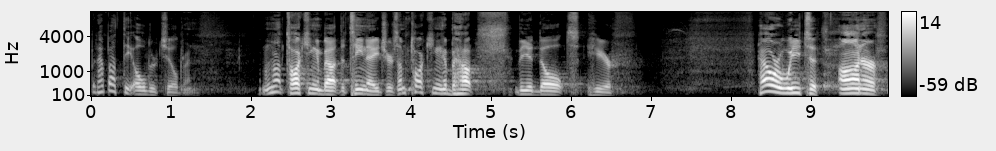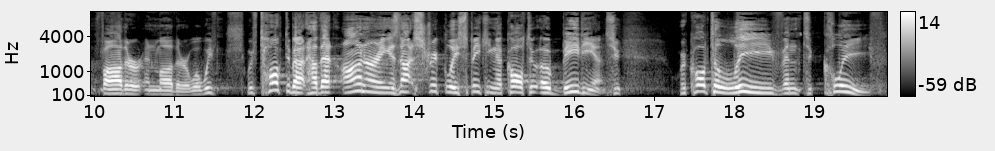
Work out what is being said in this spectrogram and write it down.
But how about the older children? I'm not talking about the teenagers, I'm talking about the adults here. How are we to honor father and mother? Well, we've, we've talked about how that honoring is not strictly speaking a call to obedience. We're called to leave and to cleave.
